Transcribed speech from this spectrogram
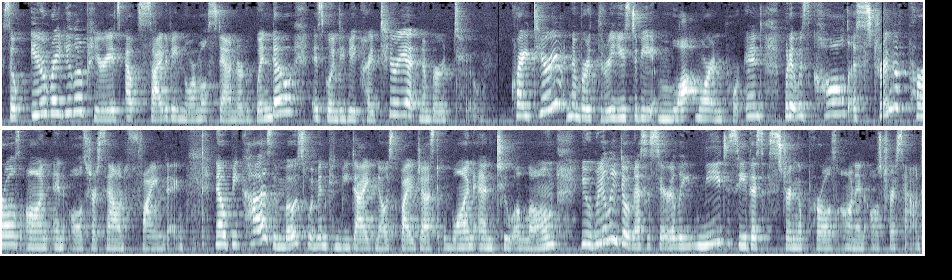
So irregular periods outside of a normal standard window is going to be criteria number two. Criteria number three used to be a lot more important, but it was called a string of pearls on an ultrasound finding. Now, because most women can be diagnosed by just one and two alone, you really don't necessarily need to see this string of pearls on an ultrasound.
